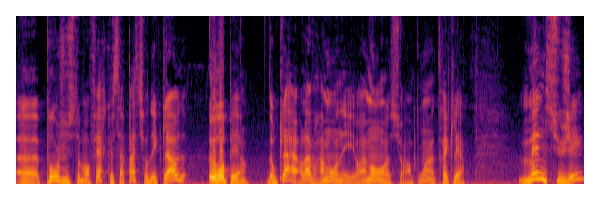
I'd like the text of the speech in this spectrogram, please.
euh, pour justement faire que ça passe sur des clouds européens. Donc là, là, vraiment, on est vraiment sur un point très clair. Même sujet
